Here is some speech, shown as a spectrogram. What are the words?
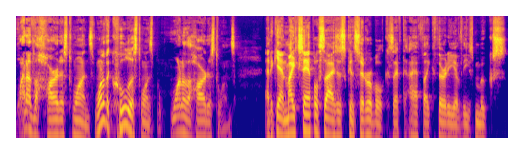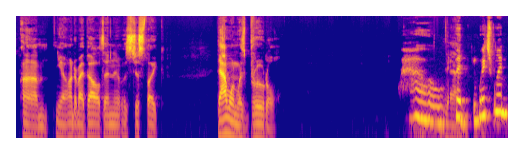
one of the hardest ones, one of the coolest ones, but one of the hardest ones. And again, my sample size is considerable because I, I have like 30 of these MOOCs, um, you know, under my belt. And it was just like, that one was brutal. Wow. Yeah. But which one?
